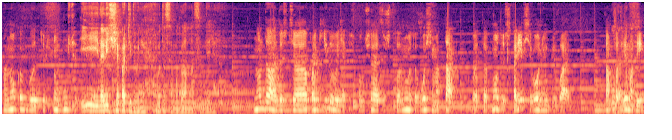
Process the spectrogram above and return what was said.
оно, как бы, то есть, ну, бустит. И наличие опрокидывания. Вот это самое главное, на самом деле. Ну да, то есть а, прокидывание, то есть получается, что ну это 8 атак. Это, ну, то есть, скорее всего, они убивают. Там Ну по да. две модели.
